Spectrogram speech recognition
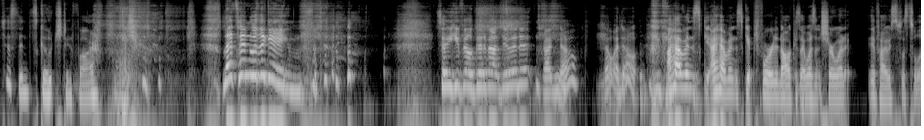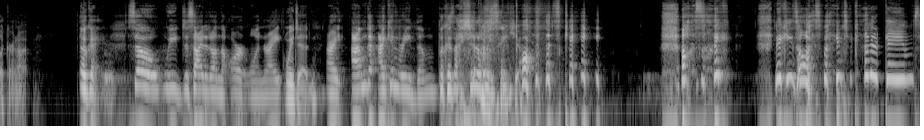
just in scotch too far. Let's end with a game. so you feel good about doing it? Uh, no, no, I don't. I haven't. I haven't skipped forward at all because I wasn't sure what if I was supposed to look or not. Okay, so we decided on the art one, right? We did. All right, I'm. I can read them because I should at least thank you. part of this game. I was like, Nikki's always putting together games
